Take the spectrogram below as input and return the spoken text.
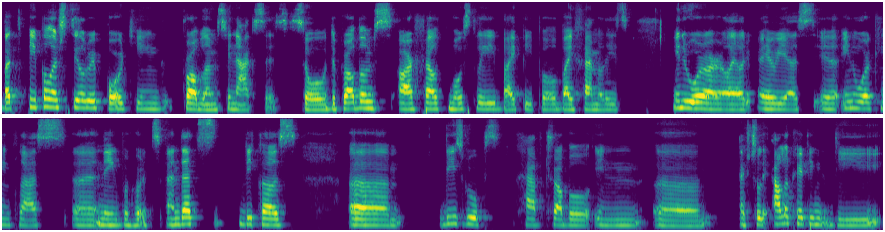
but people are still reporting problems in access. So the problems are felt mostly by people, by families in rural areas, uh, in working class uh, neighborhoods. And that's because um, these groups have trouble in uh, actually allocating the,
